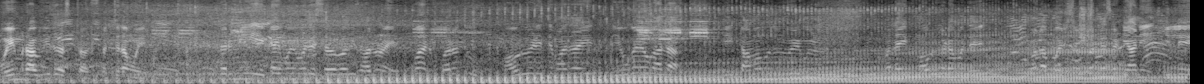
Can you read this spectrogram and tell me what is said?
मोहीम राबवित असतात स्वच्छता मोहीम तर मी एकाही मोहिमेमध्ये सहभागी झालो नाही. पण परंतु माऊरगड येथे माझा एक योगायोग आला. की कामामधून वेळ मिळून मला एक माऊरगडामध्ये मला परिश्रम करण्यासाठी आणि किल्ले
